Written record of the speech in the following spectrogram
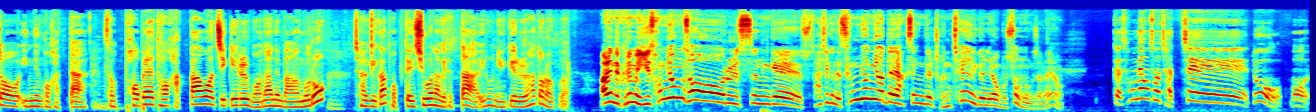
져 있는 것 같다. 그래서 법에 더 가까워지기를 원하는 마음으로 자기가 법대에 지원하게 됐다. 이런 얘기를 하더라고요. 아니 근데 그러면 이 성명서를 쓴 게 사실 근데 숙명여대 학생들 전체 의견이라고 볼 수 없는 거잖아요. 그러니까 성명서 자체도 뭐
